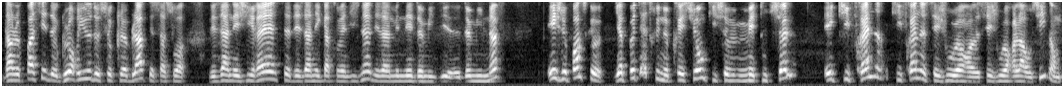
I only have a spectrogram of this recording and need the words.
dans le passé de glorieux de ce club-là, que ce soit des années Giresse, des années 99, des années 2009. Euh, et je pense qu'il y a peut-être une pression qui se met toute seule et qui freine, qui freine ces joueurs, euh, ces joueurs-là aussi. Donc,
